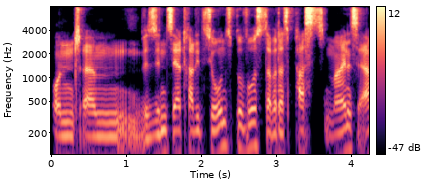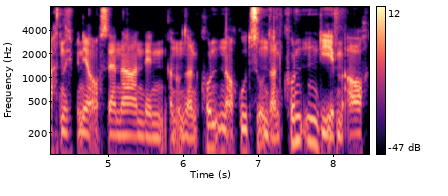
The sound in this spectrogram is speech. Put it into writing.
Und ähm, wir sind sehr traditionsbewusst, aber das passt meines Erachtens, ich bin ja auch sehr nah an, den, an unseren Kunden, auch gut zu unseren Kunden, die eben auch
